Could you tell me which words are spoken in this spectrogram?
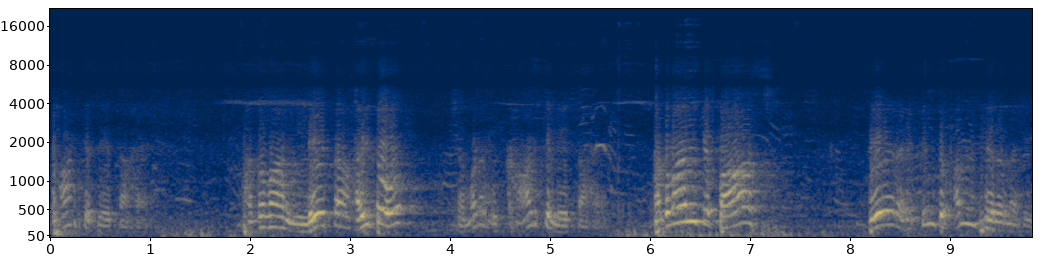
फाड़ के देता है भगवान लेता है तो चमड़ उखाड़ के लेता है भगवान के पास देर है किंतु अंधेर नहीं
